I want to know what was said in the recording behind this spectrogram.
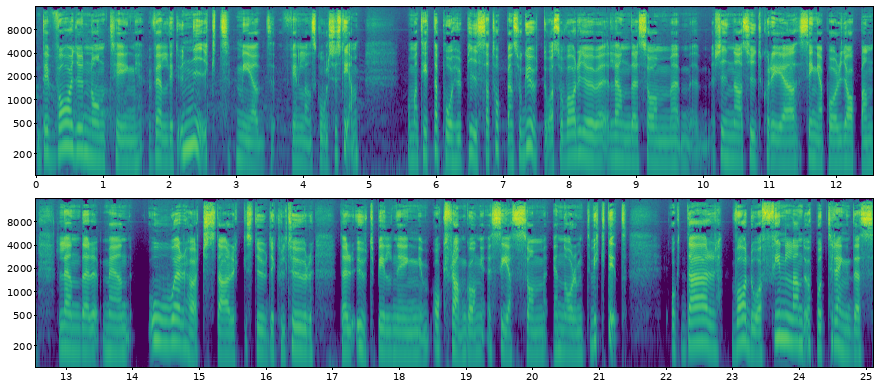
det var ju någonting väldigt unikt med Finlands skolsystem. Om man tittar på hur PISA-toppen såg ut då så var det ju länder som eh, Kina, Sydkorea, Singapore, Japan, länder med en oerhört stark studiekultur där utbildning och framgång ses som enormt viktigt. Och där var då Finland uppe och trängdes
